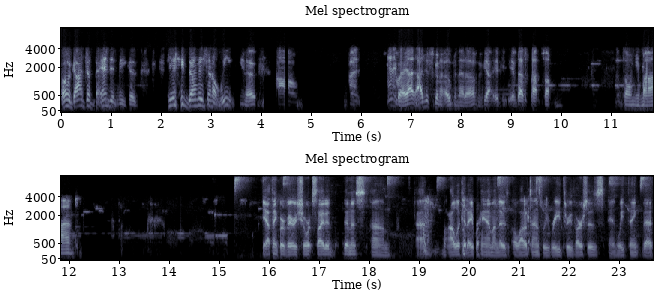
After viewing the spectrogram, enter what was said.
oh god's abandoned me because he ain't done this in a week you know um but anyway i i just gonna open that up if yeah if if that's not something that's on your mind? Yeah, I think we're very short sighted, Dennis. Um, I, when I look at Abraham, I know a lot of times we read through verses and we think that,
